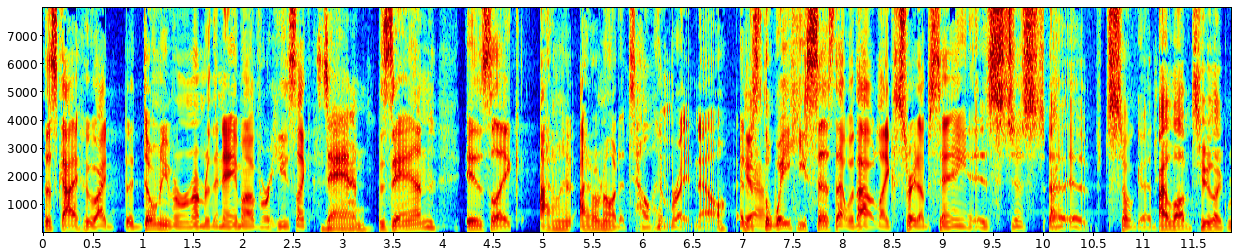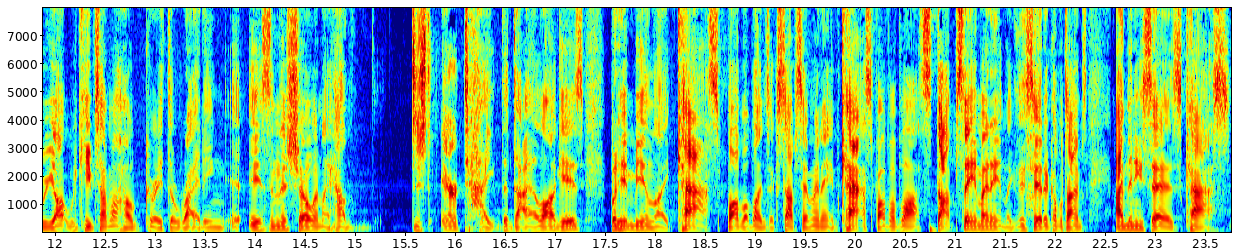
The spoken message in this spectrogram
this guy who I don't even remember the name of, where he's like Xan. Xan is like I don't I don't know how to tell him right now, and just the way he says that without like straight up saying it is just uh, uh, so good. I love too, like we got we keep talking about how great the writing is in this show and like how just airtight the dialogue is. But him being like, Cass, blah blah blah, he's like, stop saying my name. Cass, blah blah blah, stop saying my name. Like they say it a couple times, and then he says, Cass,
